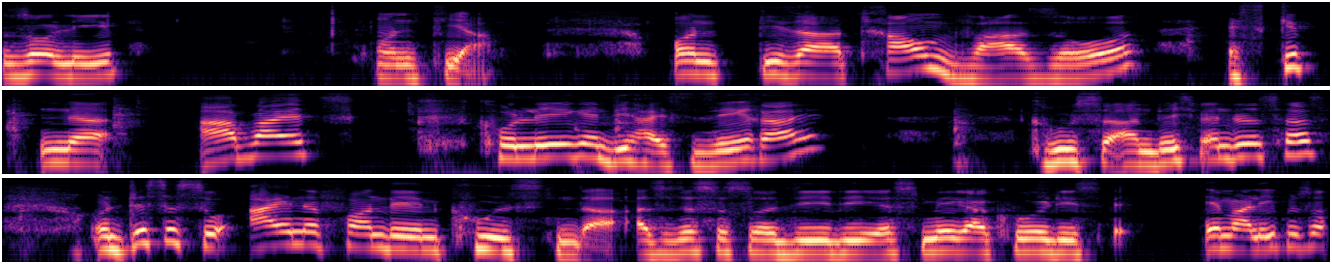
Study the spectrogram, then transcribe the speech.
so lieb. Und ja. Und dieser Traum war so, es gibt eine Arbeits Kollegin, die heißt Serai. Grüße an dich, wenn du das hörst. Und das ist so eine von den coolsten da. Also das ist so die, die ist mega cool, die ist immer lieb und so.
